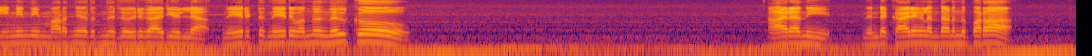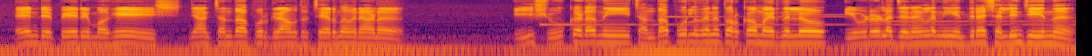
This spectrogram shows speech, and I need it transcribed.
ഇനി നീ മറഞ്ഞിരുന്നിട്ട് ഒരു കാര്യമില്ല. നേരിട്ട് നേര് വന്ന് നിൽക്കൂ. ആരാ നീ? നിന്റെ കാര്യങ്ങൾ എന്താണെന്ന് പറ. എന്റെ പേര് മഹേഷ്. ഞാൻ ചന്താപൂർ ഗ്രാമത്തിൽ ചേർന്നവനാണ്. ഈ ഷൂ കട നീ ചന്താപൂരിൽ തന്നെ തുറക്കാമായിരുന്നല്ലോ. ഇവിടെയുള്ള ജനങ്ങളെ നീ എന്തിനാ ശല്യം ചെയ്യുന്നത്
